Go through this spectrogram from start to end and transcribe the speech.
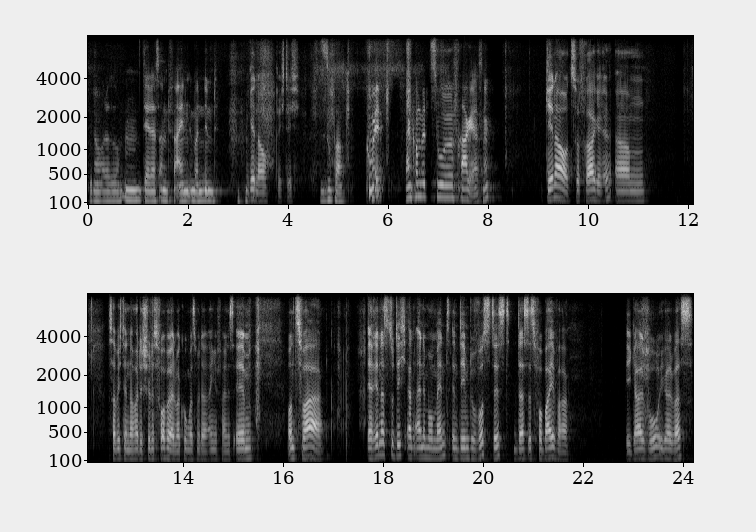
Genau, oder so, mm, der das an für einen übernimmt. Genau, richtig. Super. Cool. Dann kommen wir zur Frage erst, ne? Genau, zur Frage. Ähm, was habe ich denn da heute Schönes vorbereitet? Mal gucken, was mir da eingefallen ist. Ähm, und zwar, Erinnerst du dich an einen Moment, in dem du wusstest, dass es vorbei war? Egal wo, egal was.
